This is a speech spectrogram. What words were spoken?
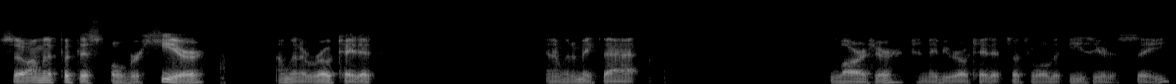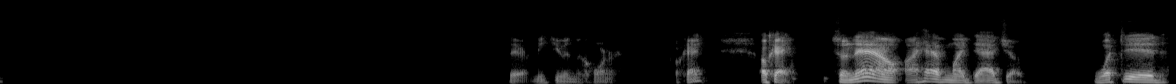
So I'm gonna put this over here. I'm gonna rotate it. And I'm gonna make that larger and maybe rotate it so it's a little bit easier to see. There, meet you in the corner. Okay, okay. So now I have my dad joke. What did,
